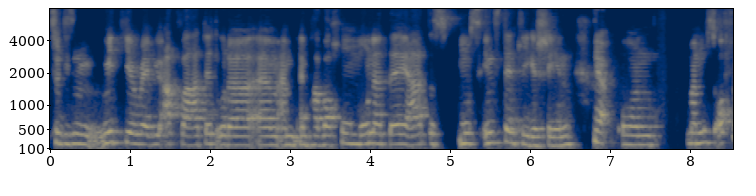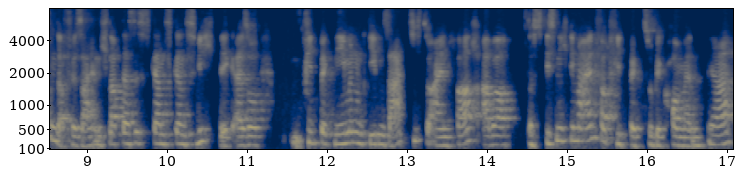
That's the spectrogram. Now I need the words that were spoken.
zu diesem Mid-Year-Review abwartet oder ähm, ein, ein, paar Wochen, Monate, ja, das muss instantly geschehen. Ja. Und man muss offen dafür sein. Ich glaube, das ist ganz, ganz wichtig. Also Feedback nehmen und geben sagt sich so einfach, aber das ist nicht immer einfach, Feedback zu bekommen. Ja?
